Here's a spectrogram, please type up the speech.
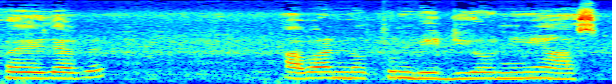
হয়ে যাবে। আবার নতুন ভিডিও নিয়ে আসব।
